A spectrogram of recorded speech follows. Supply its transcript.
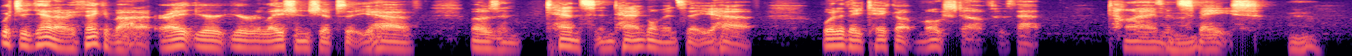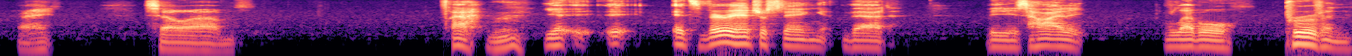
Which again, I mean, think about it, right? Your your relationships that you have, those intense entanglements that you have, what do they take up most of? Is that time Time. and space, Yeah. Right? So, um, ah, Hmm. yeah, it, it, it's very interesting that these high level proven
